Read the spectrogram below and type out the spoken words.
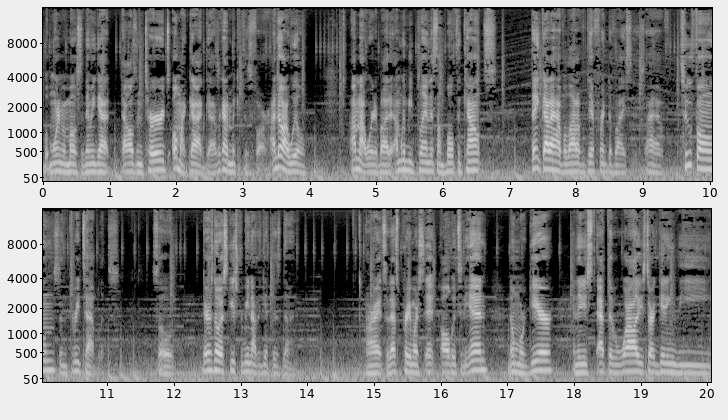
but Morning Mimosa. Then we got Thousand Turds. Oh my god, guys, I gotta make it this far. I know I will. I'm not worried about it. I'm gonna be playing this on both accounts. Thank God I have a lot of different devices. I have two phones and three tablets. So there's no excuse for me not to get this done. All right, so that's pretty much it all the way to the end. No more gear. And then you, after a while, you start getting the,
